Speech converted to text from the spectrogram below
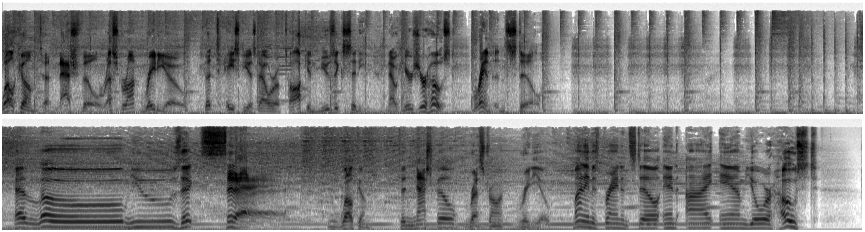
Welcome to Nashville Restaurant Radio, the tastiest hour of talk in Music City. Now, here's your host, Brandon Styll. Hello, Music City. And Welcome to Nashville Restaurant Radio. My name is Brandon Styll, and I am your host.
